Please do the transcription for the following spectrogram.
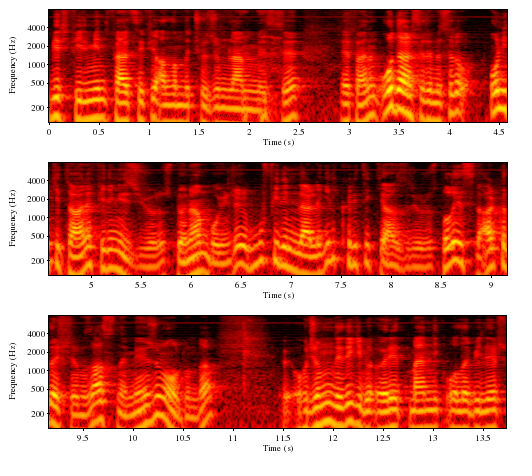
bir filmin felsefi anlamda çözümlenmesi, efendim o derste de mesela 12 tane film izliyoruz dönem boyunca ve bu filmlerle ilgili kritik yazdırıyoruz. Dolayısıyla arkadaşlarımız aslında mezun olduğunda e, hocamın dediği gibi öğretmenlik olabilir,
